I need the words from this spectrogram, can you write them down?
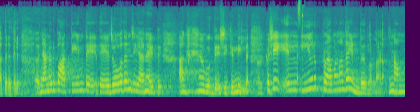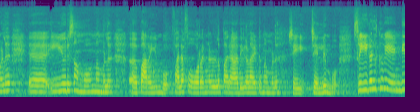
അത്തരത്തിൽ. ഞാനൊരു പാർട്ടിയും തേജോവധം ചെയ്യാനായിട്ട് അങ്ങനെ ഉദ്ദേശിക്കുന്നില്ല. പക്ഷേ എല്ലാ ഈ ഒരു പ്രവണത ഉണ്ട് എന്നുള്ളതാണ്. അപ്പം നമ്മൾ ഈ ഒരു സംഭവം നമ്മൾ പറയുമ്പോൾ പല ഫോറങ്ങളിൽ പരാതികളായിട്ട് നമ്മൾ ചെല്ലുമ്പോൾ സ്ത്രീകൾക്ക് വേണ്ടി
